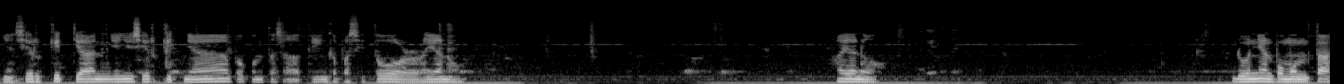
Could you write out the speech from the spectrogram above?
Yan circuit yan. Yan yung circuit nya papunta sa ating kapasitor. Ayan oh ayan o doon yan pumunta.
